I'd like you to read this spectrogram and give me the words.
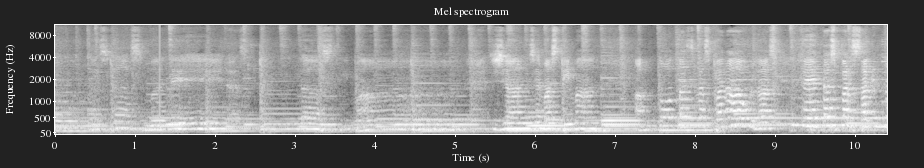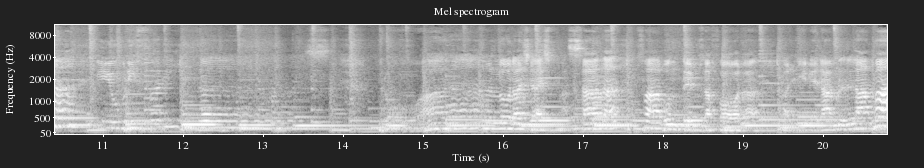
Totes les maneres d'estimar ja ens hem estimat amb totes les paraules fetes per sagnar i obrir fa bon temps a fora, allibera amb la mà,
